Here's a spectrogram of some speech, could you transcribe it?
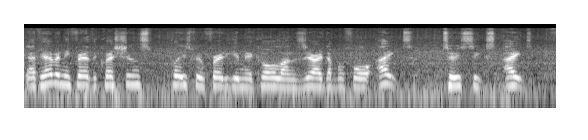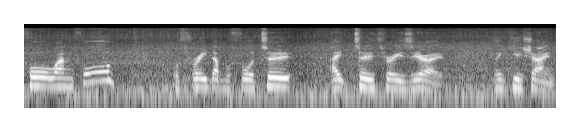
Now if you have any further questions, please feel free to give me a call on 0448 268 414 or 3442 8230. Thank you Shane.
